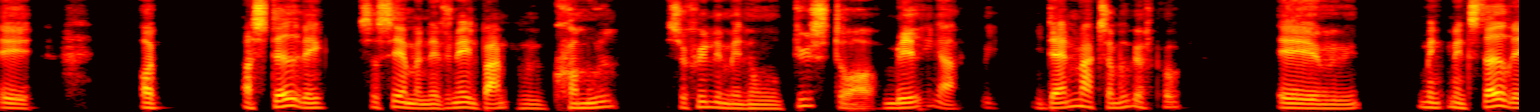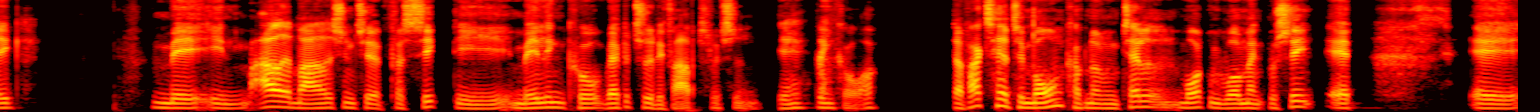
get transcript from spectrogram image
Øh, og, og stadigvæk så ser man Nationalbanken komme ud selvfølgelig med nogle dystre meldinger i Danmark som udgangspunkt. Øhm, men, men stadigvæk med en meget, meget, synes jeg, forsigtig melding på, hvad betyder det for arbejdsløsheden? Ja, den går op. Der er faktisk her til morgen kommet nogle tal, Morten, hvor man kunne se, at øh,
